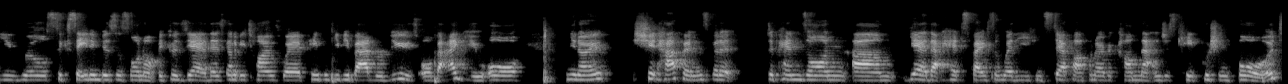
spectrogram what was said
you will succeed in business or not. Because yeah, there's going to be times where people give you bad reviews or bag you, or you know shit happens, but it depends on um, yeah that headspace and whether you can step up and overcome that and just keep pushing forward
